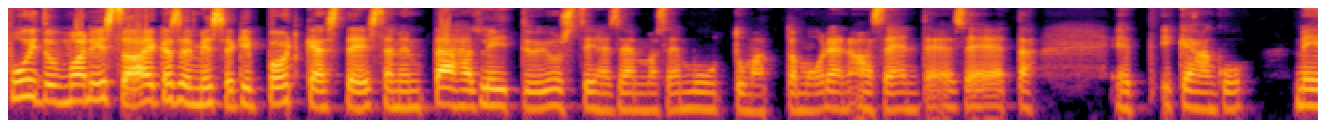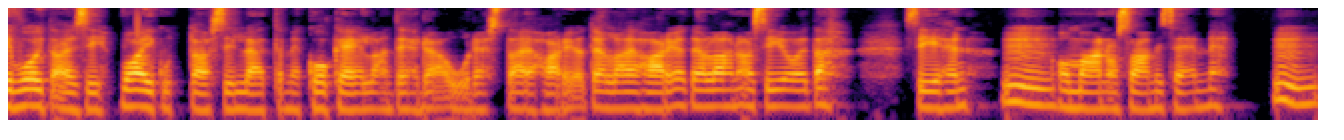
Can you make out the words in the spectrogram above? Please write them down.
puitu monissa aikaisemmissakin podcasteissa, mutta tähän liittyy just siihen semmoiseen muuttumattomuuden asenteeseen, että, että ikään kuin me ei voitaisi vaikuttaa sillä, että me kokeillaan, tehdään uudestaan ja harjoitellaan ja harjoitellaan asioita siihen mm. omaan osaamiseemme. Mm.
